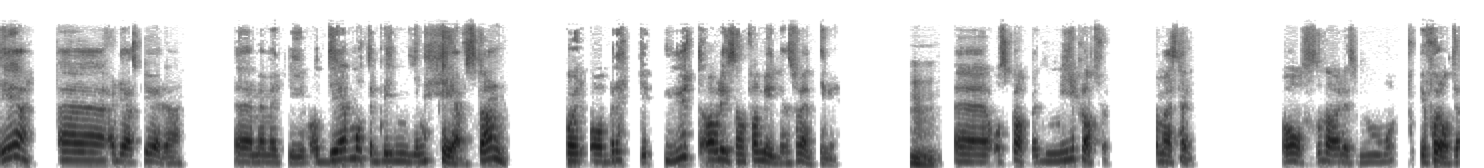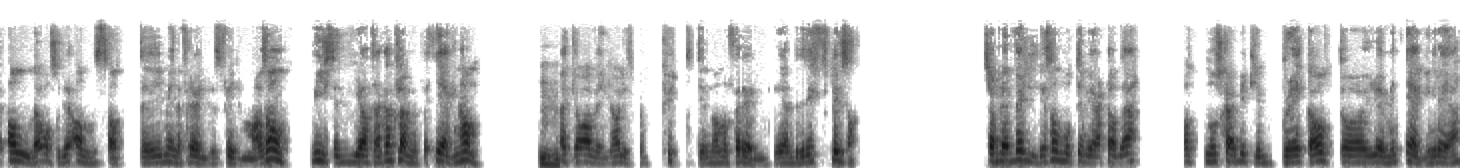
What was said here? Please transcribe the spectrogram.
det eh, er det jeg skal gjøre eh, med mitt liv. Og det måtte bli min hevstang for å brekke ut av liksom familiens forventninger. Mm. Eh, og skape en ny plattform for meg selv. Og også da liksom, i forhold til alle, også de ansatte i mine foreldres firma, sånn, viser de at jeg kan klare meg på egen hånd. Mm. Jeg er ikke avhengig av liksom, å putte inn noen foreldre i en bedrift, liksom. Så jeg ble veldig sånn, motivert av det. At nå skal jeg virkelig break out og gjøre min egen greie.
